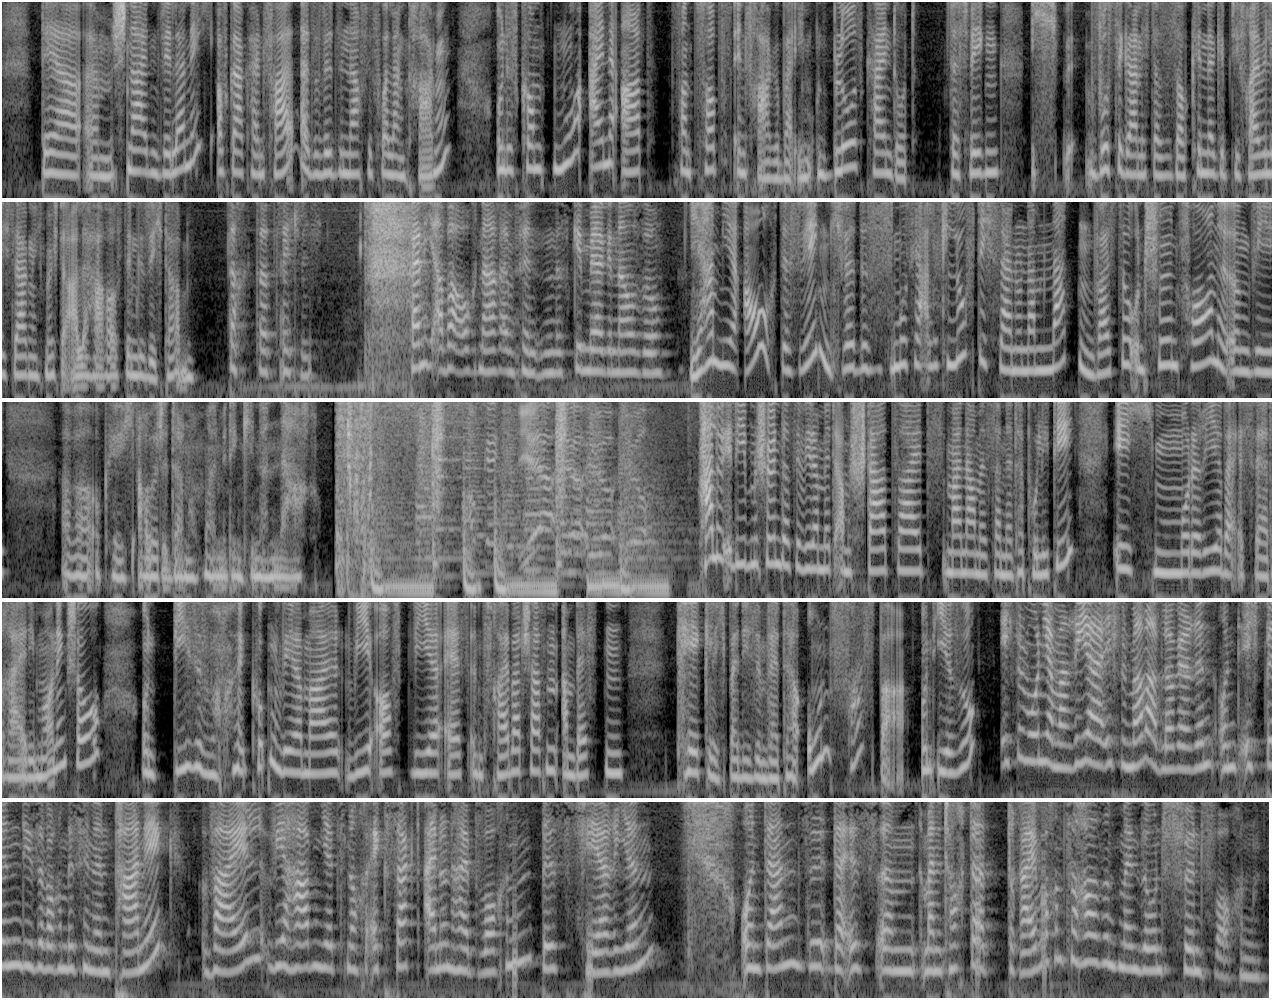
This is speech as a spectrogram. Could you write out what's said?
der ähm, schneiden will er nicht, auf gar keinen Fall. Also will sie nach wie vor lang tragen. Und es kommt nur eine Art von Zopf in Frage bei ihm und bloß kein Dutt. Deswegen, ich wusste gar nicht, dass es auch Kinder gibt, die freiwillig sagen, ich möchte alle Haare aus dem Gesicht haben. Doch, tatsächlich. Kann ich aber auch nachempfinden. Das geht mir genauso. Ja, mir auch. Deswegen, ich, das muss ja alles luftig sein und am Nacken, weißt du, und schön vorne irgendwie. Aber okay, ich arbeite da nochmal mit den Kindern nach. Hallo ihr Lieben, schön, dass ihr wieder mit am Start seid. Mein Name ist Anetta Politi. Ich moderiere bei SWR 3 die Morning Show und diese Woche gucken wir mal, wie oft wir es ins Freibad schaffen. Am besten täglich bei diesem Wetter. Unfassbar. Und ihr so? Ich bin Monja Maria, ich bin Mama-Bloggerin und ich bin diese Woche ein bisschen in Panik, weil wir haben jetzt noch exakt eineinhalb Wochen bis Ferien. Und dann, da ist ähm, meine Tochter drei Wochen zu Hause und mein Sohn fünf Wochen.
